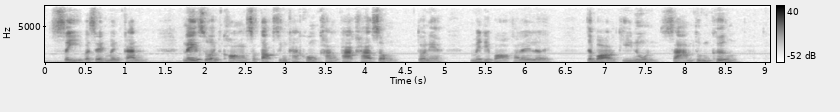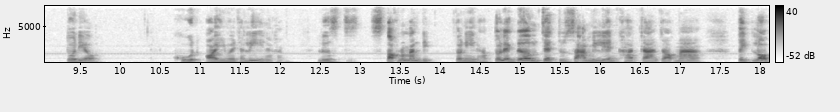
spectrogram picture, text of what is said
0.4%เหมือนกัน ในส่วนของสต็อกสินค้าคงคลังภาคค้าส่งตัวเนี้ยไม่ได้บอกอะไรเลย จะบอกอีกทีนู่น3ทุ่มครึ่ง ตัวเดียวคูดออยล์เมทัลลี่นะครับ หรือสต็อกน้ำมันดิบตัวนี้นะครับ ตัวเลขเดิม 7.3 มิลเลียนคาดการจะออกมา ติดลบ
